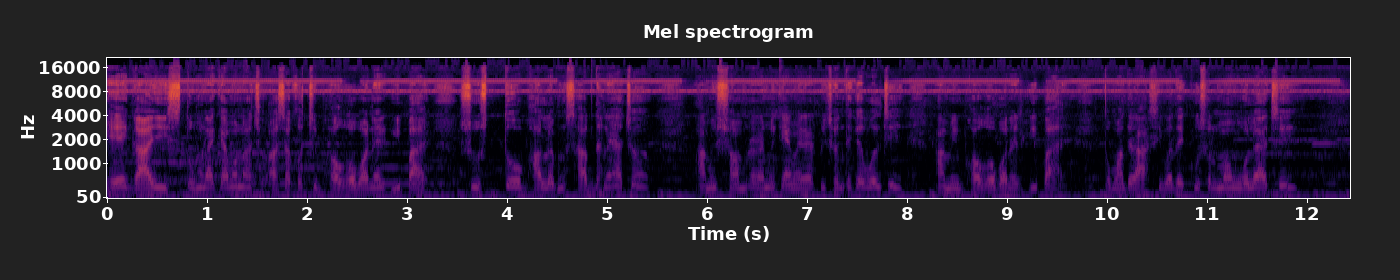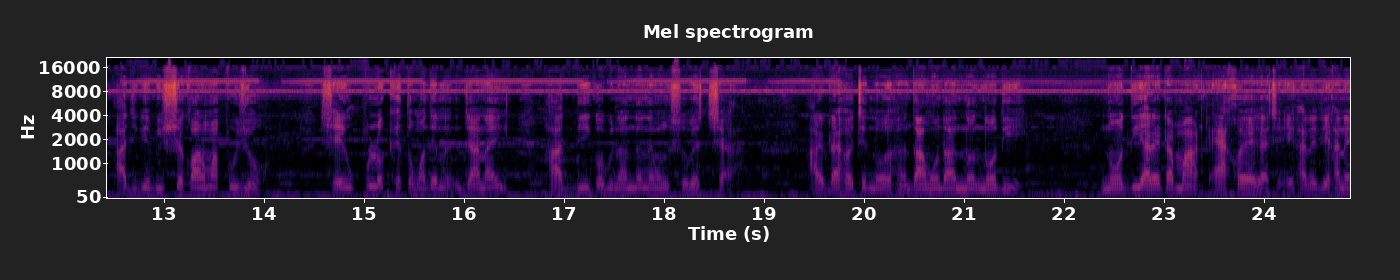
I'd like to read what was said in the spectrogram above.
হে গাইস তোমরা কেমন আছো? আশা করছি ভগবানের কৃপায় সুস্থ, ভালো এবং সাবধানে আছো। আমি সম্রাট, আমি ক্যামেরার পিছন থেকে বলছি, আমি ভগবানের কৃপায়। তোমাদের আশীর্বাদে কুশল মঙ্গলে আছি। আজকে বিশ্বকর্মা পুজো, সেই উপলক্ষে তোমাদের জানাই হার্দিক অভিনন্দন এবং শুভেচ্ছা। আর এটা হচ্ছে দামোদর নদী। নদী আর এটা মাঠ, এক হয়ে গেছে। এখানে যেখানে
